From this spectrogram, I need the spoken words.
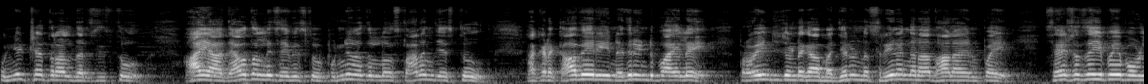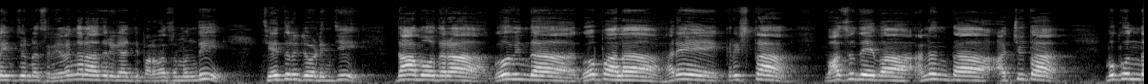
పుణ్యక్షేత్రాలు దర్శిస్తూ ఆయా దేవతల్ని సేవిస్తూ పుణ్యనదుల్లో స్నానం చేస్తూ అక్కడ కావేరి నది రెండు పాయలే ప్రవహించుచుండగా మధ్యనున్న శ్రీరంగనాథాలయంపై శేషశయ్యపై పవళించున్న శ్రీరంగనాథుడి పరవశం ఉంది. చేతులు జోడించి దామోదర గోవింద గోపాల హరే కృష్ణ వాసుదేవ అనంత అచ్యుత ముకుంద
